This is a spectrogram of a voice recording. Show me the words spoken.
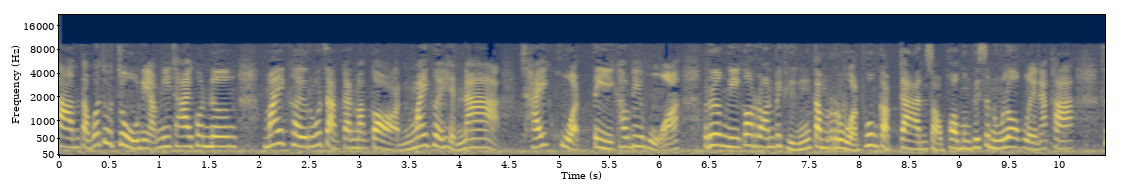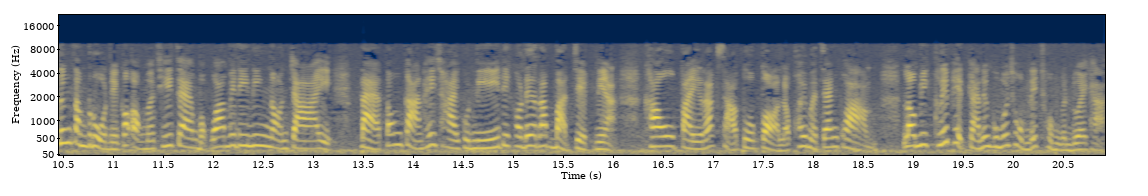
ตำแต่ว่าจู่ๆเนี่ยมีชายคนนึงไม่เคยรู้จักกันมาก่อน ไม่เคยเห็นหน้า ใช้ขวดตีเข้าที่หัว เรื่องนี้ก็ร้อนไปถึงตำรวจพุ่มกับการสพเมืองพิษณุโลกเลยนะคะ ซึ่งตำรวจเนี่ยก็ออกมาชี้แจงบอกว่าไม่ได้นิ่งนอนใจ แต่ต้องการให้ชายคนนี้ที่เขาได้รับบาดเจ็บเนี่ยเข้าไปรักษาตัวก่อนแล้วค่อยมาแจ้งความ เรามีคลิปเหตุการณ์ให้คุณผู้ชมได้ชมกันด้วยค่ะ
